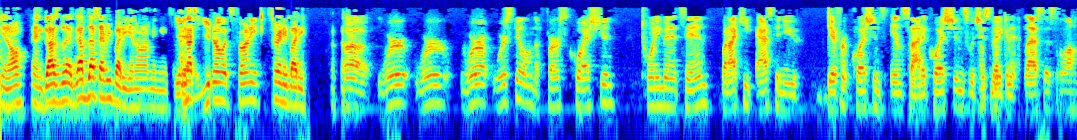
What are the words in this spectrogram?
you know, and God bless, God bless everybody. You know, I mean, Yeah. not You know what's funny? sure anybody. Uh, we're we're we're we're still on the first question, 20 minutes in, but I keep asking you different questions inside of questions, which is making it last this long.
